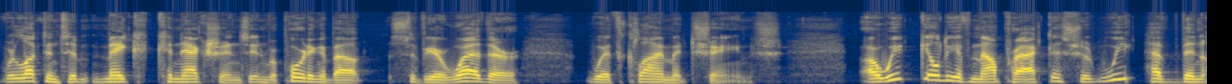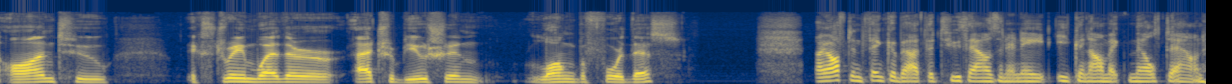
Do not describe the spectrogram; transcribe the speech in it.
reluctant to make connections in reporting about severe weather with climate change. Are we guilty of malpractice? Should we have been on to extreme weather attribution long before this? I often think about the 2008 economic meltdown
